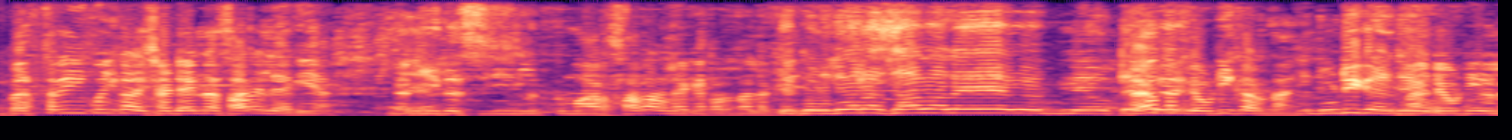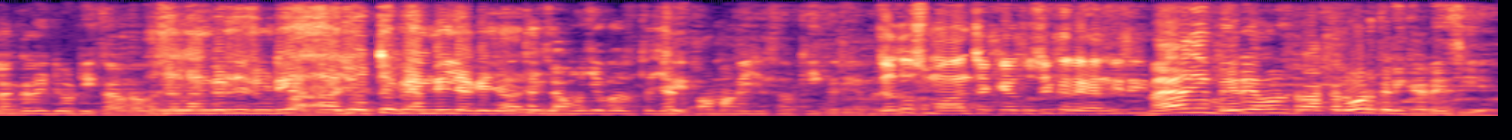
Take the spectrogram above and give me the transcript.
ਬਿਸਤਰਾ ਹੀ ਕੋਈ ਘਰੇ ਛੱਡਿਆ ਇਹਨਾਂ ਸਾਰੇ ਲੈ ਗਿਆ ਗੁਰਜੀਤ ਸੁਸ਼ੀਲ ਕੁਮਾਰ ਸਾਰਾ ਲੈ ਕੇ ਤੁਰਦਾ ਤੇ ਲੱਗਿਆ ਗੁਰਦੁਆਰਾ ਸਾਹਿਬ ਵਾਲੇ ਮੈਂ ਉੱਤੇ ਮੈਂ ਉੱਥੇ ਡਿਊਟੀ ਕਰਦਾ ਜੀ। ਡਿਊਟੀ ਕਰਦੇ ਮੈਂ ਡਿਊਟੀ ਲੰਗਰ ਦੀ ਡਿਊਟੀ ਕਰਦਾ ਅੱਛਾ ਲੰਗਰ ਦੀ ਡਿਊਟੀ ਅੱਜ ਉੱਤੇ ਫੈਮਿਲੀ ਲੈ ਕੇ ਜਾ ਰਹੇ ਹੋ। ਜਾਊਂ ਜੀ ਫਿਰ ਉੱਥੇ ਜਾ ਕੇ ਪਾਵਾਂਗੇ ਜੀ ਫਿਰ ਕੀ ਕਰੀਏ। ਜਦੋਂ ਸਮਾਨ ਚੱਕਿਆ ਤੁਸੀਂ ਘਰੇ ਨਹੀਂ ਸੀ? ਮੈਂ ਜੀ ਮੇਰੇ ਹੁਣ ਟਰੱਕ ਲੋਡ ਕਰੀ ਖੜੇ ਸੀ ਇਹ।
